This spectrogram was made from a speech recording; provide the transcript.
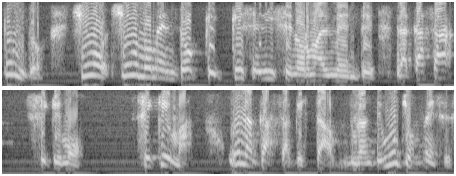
Punto. Llega, un momento que, ¿qué se dice normalmente? La casa se quemó, se quema. Una casa que está durante muchos meses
